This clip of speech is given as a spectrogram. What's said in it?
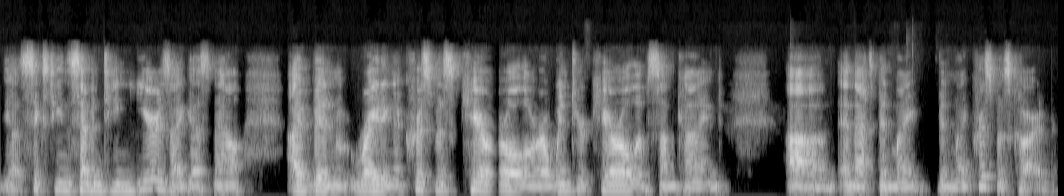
you know, 16, 17 years, I guess now, I've been writing a Christmas carol or a winter carol of some kind, um, and that's been my been my Christmas card.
